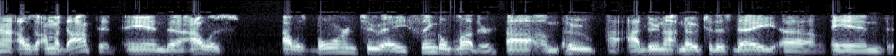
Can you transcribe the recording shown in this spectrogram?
uh, I was, I'm adopted, and uh, I was I was born to a single mother um, who I, I do not know to this day uh, and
